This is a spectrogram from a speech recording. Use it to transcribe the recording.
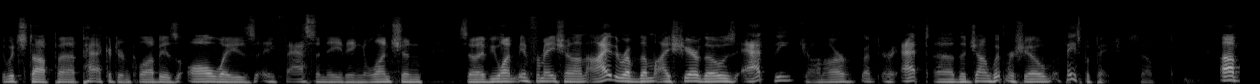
the Wichita uh, Pachyderm Club is always a fascinating luncheon. So if you want information on either of them, I share those at the John R. or at uh, the John Whitmer Show Facebook page. So. Um,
